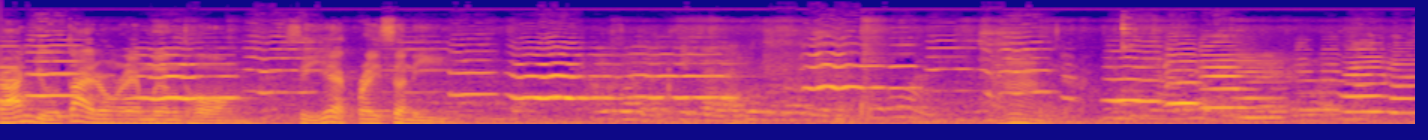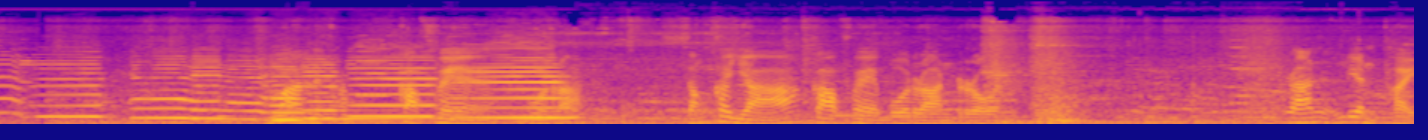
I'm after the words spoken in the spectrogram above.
ร้านอยู่ใต้โรงแรมเมืองทอง สี่แยกไปรษณีย์าเลยครับ กาแฟโบราณ สังขยากาแฟโบราณร้อน ร้านเลี่ยนไทย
